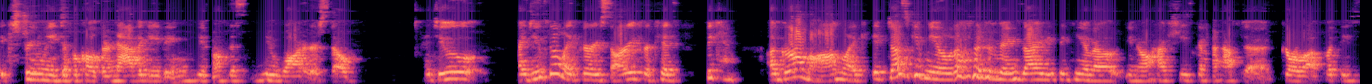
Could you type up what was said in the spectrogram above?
extremely difficult. They're navigating, you know, this new water. So I do, I do feel like very sorry for kids because a girl mom, like it does give me a little bit of anxiety thinking about, you know, how she's going to have to grow up with these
